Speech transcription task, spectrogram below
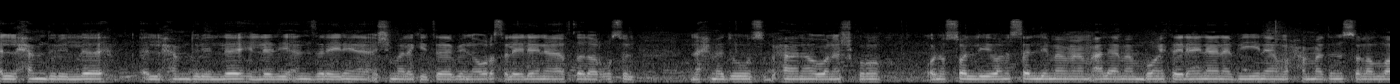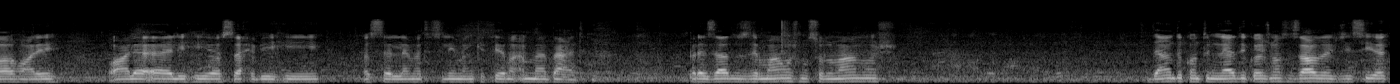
الحمد لله الحمد لله الذي أنزل إلينا أشمل كتاب وأرسل إلينا أفضل الرسل. نحمده سبحانه ونشكره ونصلي ونسلم على من بعث إلينا نبينا محمد صلى الله عليه وعلى آله وصحبه وسلم تسليما كثيرا. أما بعد Prezados irmãos muçulmanos, dando continuidade com as nossas aulas de Sirat,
